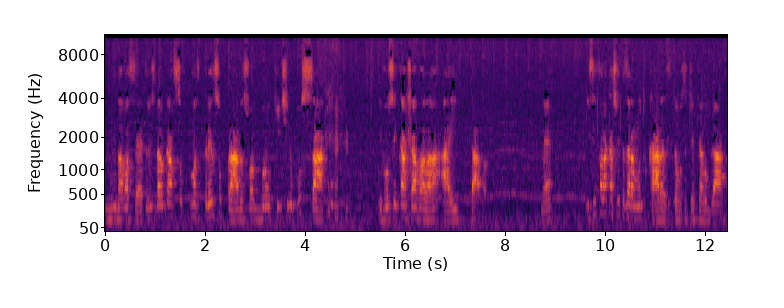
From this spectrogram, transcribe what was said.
não dava certo, às vezes você dava aquelas, umas três sopradas, sua bronquite indo pro saco, e você encaixava lá, aí dava. Né? E sem falar que as fitas eram muito caras, então você tinha que alugar.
